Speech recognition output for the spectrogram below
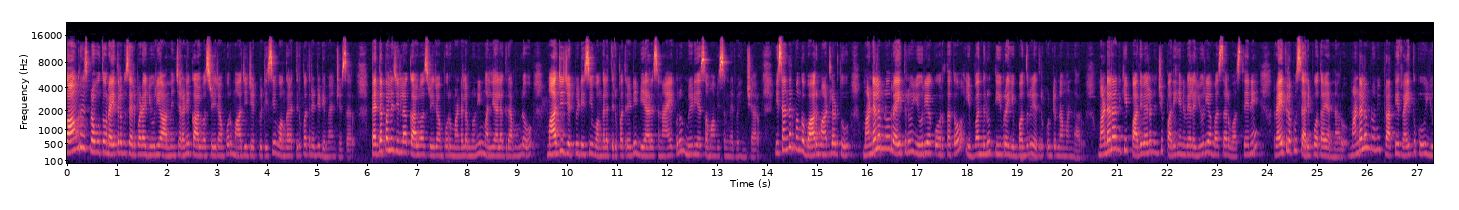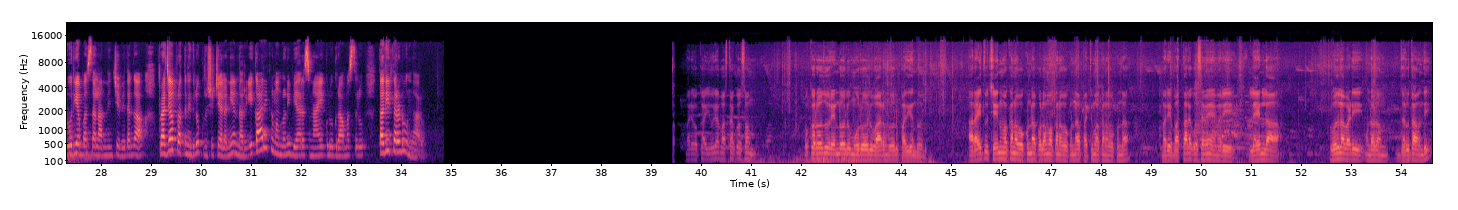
కాంగ్రెస్ ప్రభుత్వం రైతులకు సరిపడా యూరియా అందించాలని కాల్వ శ్రీరాంపూర్ మాజీ జెడ్పీటీసీ వంగల తిరుపతి రెడ్డి డిమాండ్ చేశారు. పెద్దపల్లి జిల్లా కాల్వ శ్రీరాంపూర్ మండలంలోని మల్యాల గ్రామంలో మాజీ జెడ్పీటీసీ వంగల తిరుపతి రెడ్డి బీఆర్ఎస్ నాయకులు మీడియా సమావేశం నిర్వహించారు. ఈ సందర్భంగా వారు మాట్లాడుతూ మండలంలో రైతులు యూరియా కొరతతో ఇబ్బందులు తీవ్ర ఇబ్బందులు ఎదుర్కొంటున్నామన్నారు. మండలానికి పదివేల నుంచి పదిహేను వేల యూరియా బస్తాలు వస్తేనే రైతులకు సరిపోతాయన్నారు. మండలంలోని ప్రతి రైతుకు యూరియా బస్తాలు అందించే విధంగా ప్రజాప్రతినిధులు కృషి చేయాలని అన్నారు. ఈ కార్యక్రమంలోని బీఆర్ఎస్ నాయకులు గ్రామస్తులు తదితరులు ఉన్నారు. మరి ఒక యూరియా బస్తా కోసం ఒక రోజు రెండు రోజులు మూడు రోజులు వారం రోజులు పదిహేను రోజులు. ఆ రైతు చేను మొక్కన పోకుండా పొలం మొక్కన పోకుండా పత్తి మొక్కన పోకుండా మరి బత్తాల కోసమే మరి లైన్ల రోజుల పడి ఉండడం జరుగుతూ ఉంది.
